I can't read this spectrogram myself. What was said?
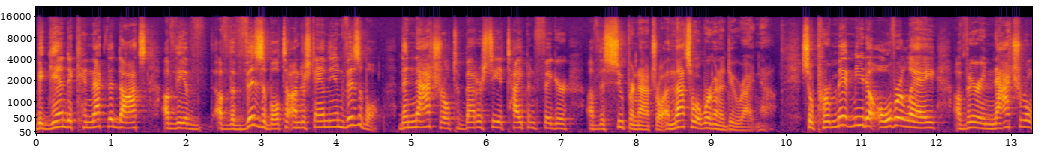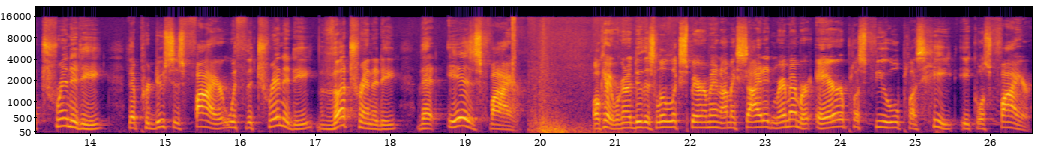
began to connect the dots of the, of the visible to understand the invisible. the natural to better see a type and figure of the supernatural. And that's what we're going to do right now. So permit me to overlay a very natural trinity that produces fire with the trinity, the trinity that is fire. Okay, we're to do this little experiment. I'm excited. And remember, air plus fuel plus heat equals fire.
